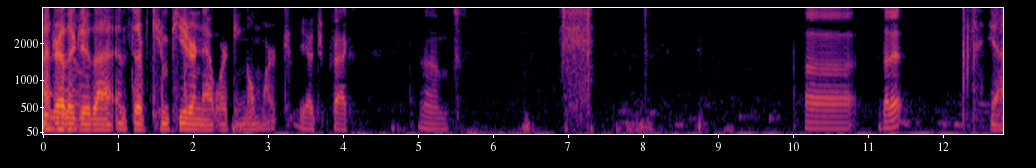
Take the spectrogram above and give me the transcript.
I'd rather do that instead of computer networking homework. Yeah. Tr- facts. Um. Uh. Is that it? Yeah,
